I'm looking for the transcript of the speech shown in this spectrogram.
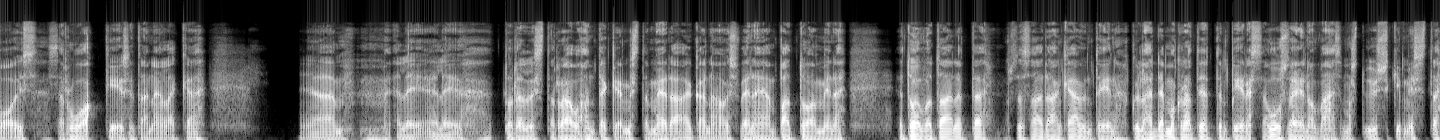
pois. Se ruokkii sitä nälkää. Ja, eli, eli todellista rauhan tekemistä meidän aikana olisi Venäjän patoaminen. Ja toivotaan, että se saadaan käyntiin. Kyllähän demokratioiden piirissä usein on vähän semmoista yskimistä.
